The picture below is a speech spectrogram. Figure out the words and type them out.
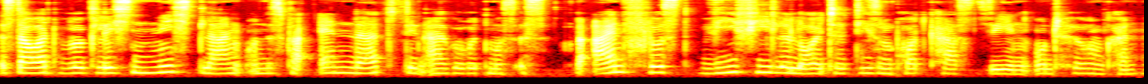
Es dauert wirklich nicht lang und es verändert den Algorithmus. Es beeinflusst, wie viele Leute diesen Podcast sehen und hören können.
